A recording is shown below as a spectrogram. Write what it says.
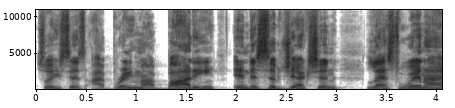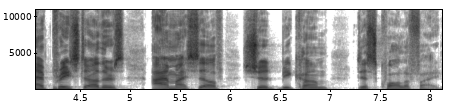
So he says, I bring my body into subjection, lest when I have preached to others, I myself should become disqualified.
